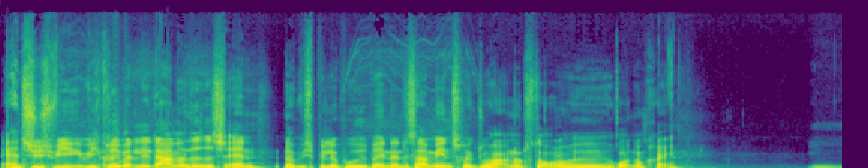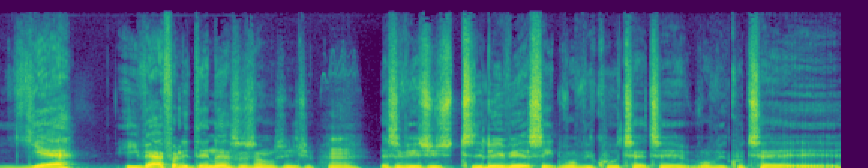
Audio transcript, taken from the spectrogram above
han synes, vi, vi griber det lidt anderledes an, når vi spiller på udebane. Er det samme indtryk, du har, når du står øh, rundt omkring? Ja, i hvert fald i denne her sæson, synes jeg. Mm. Altså, vi synes tidligere, vi har set, hvor vi kunne tage til, hvor vi kunne tage øh,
